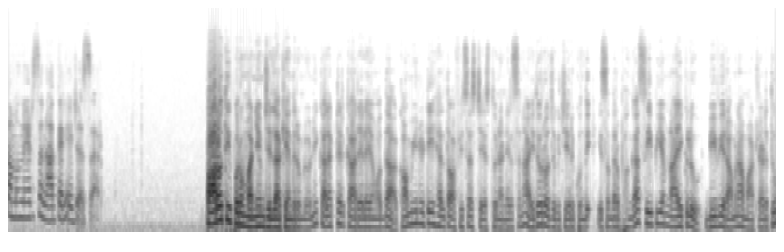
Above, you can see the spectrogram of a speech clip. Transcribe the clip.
తమ నిరసన తెలియజేశారు. పార్వతీపురం మన్యం జిల్లా కేంద్రంలోని కలెక్టర్ కార్యాలయం వద్ద కమ్యూనిటీ హెల్త్ ఆఫీసర్స్ చేస్తున్న నిరసన ఐదో రోజుకు చేరుకుంది. ఈ సందర్భంగా సిపిఎం నాయకులు బివి రమణ మాట్లాడుతూ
